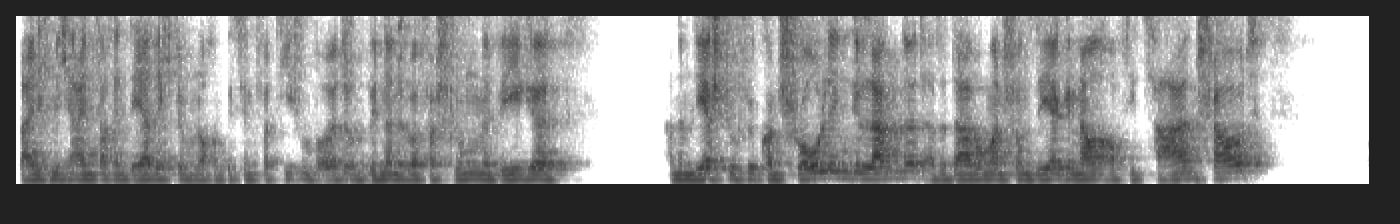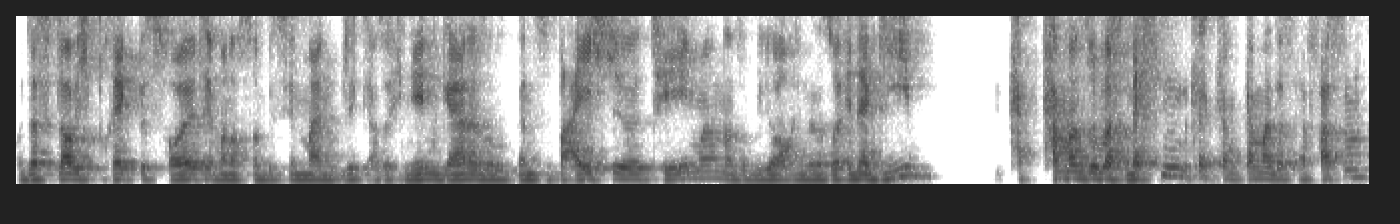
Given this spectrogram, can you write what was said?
weil ich mich einfach in der Richtung noch ein bisschen vertiefen wollte und bin dann über verschlungene Wege an einem Lehrstuhl für Controlling gelandet, also da, wo man schon sehr genau auf die Zahlen schaut. Und das, glaube ich, prägt bis heute immer noch so ein bisschen meinen Blick. Also ich nehme gerne so ganz weiche Themen, also wie du auch so Energie. Kann, kann man sowas messen? Kann, kann man das erfassen?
